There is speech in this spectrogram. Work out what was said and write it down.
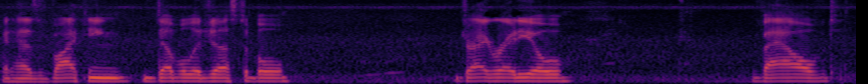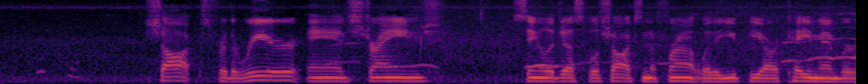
It has Viking double adjustable drag radial valved shocks for the rear and strange single adjustable shocks in the front with a UPRK member.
